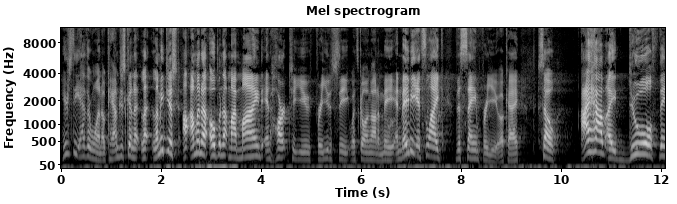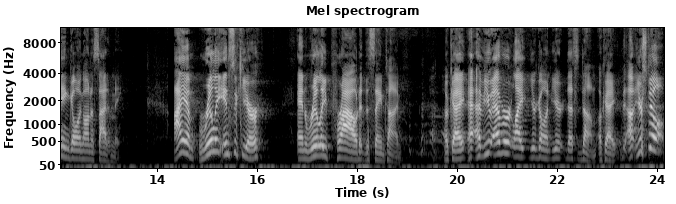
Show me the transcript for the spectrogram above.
Here's the other one, okay? I'm just going to, let, let me just, I'm going to open up my mind and heart to you for you to see what's going on in me. And maybe it's like the same for you, okay? So I have a dual thing going on inside of me. I am really insecure and really proud at the same time. Okay? Have you ever, like, you're going, you're, that's dumb. Okay? Uh, you're still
